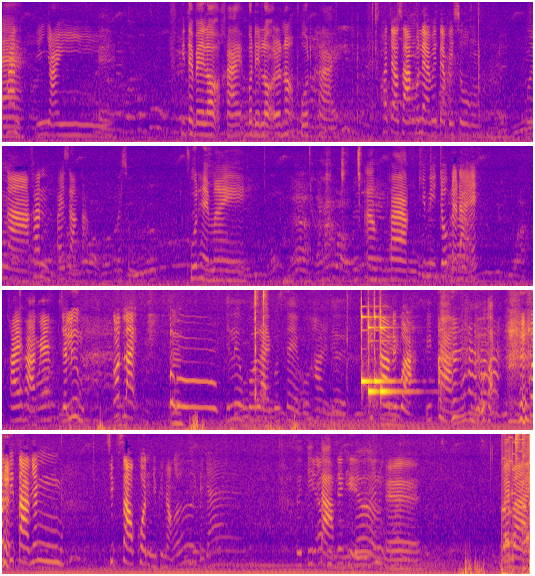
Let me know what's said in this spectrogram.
พันใหญ่เออมีแต่ไปเลาะขายบ่ได้เลาะแล้วเนาะโพสต์ขาย ๆเขาเจะสั่งมาแล้วไม่แต่ไปส่งมือหนาขั้นไปสั่งกับไปส่งคูดให้ไหมอ้าวฝากคลิปนี้จบแล้วไหนใครพักไงอย่าลืมกดไลค์อืมอย่าลืมกดไลค์กดแชร์กดห้าเด้อติดตามดีกว่า ติดตามนะด้วย คนติดตามยังสิบสาวคนอยู่พี่น้องเอ้ยก็ย่าซื้อ ติดตามเด้อ เออบายบาย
